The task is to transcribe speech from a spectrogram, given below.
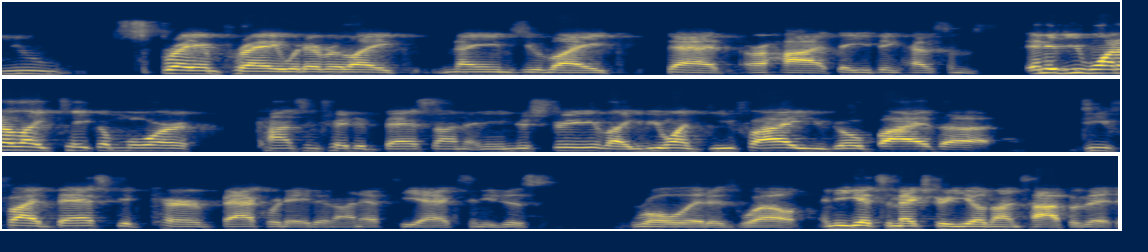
you spray and pray whatever like names you like that are hot that you think have some. And if you want to like take a more concentrated bet on an industry, like if you want DeFi, you go buy the DeFi basket curve backwardated on FTX, and you just roll it as well, and you get some extra yield on top of it.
